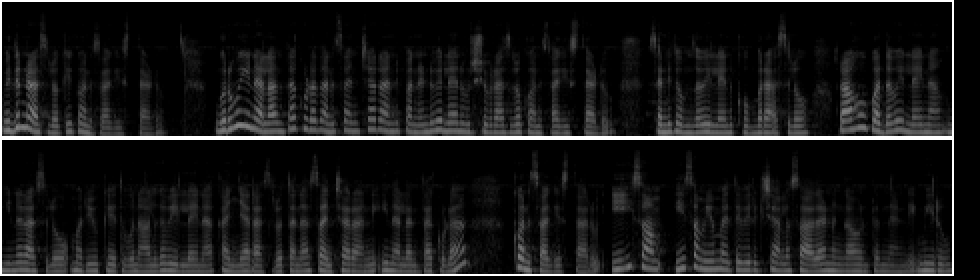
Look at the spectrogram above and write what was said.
మిథున రాశిలోకి కొనసాగిస్తాడు. గురువు ఈ నెల అంతా కూడా తన సంచారాన్ని పన్నెండు విలైన వృషభ రాశిలో కొనసాగిస్తాడు. శని తొమ్మిదవ విలైన కుంభరాశిలో రాహు పదవ ఇల్లైన మీనరాశిలో మరియు కేతువు నాలుగవ ఇల్లైన కన్యారాశిలో తన సంచారాన్ని ఈ నెలంతా కూడా కొనసాగిస్తారు. ఈ సమ ఈ సమయం అయితే వీరికి చాలా సాధారణంగా ఉంటుందండి. మీరు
